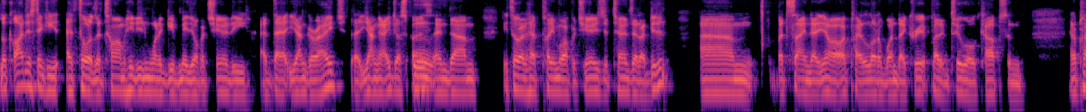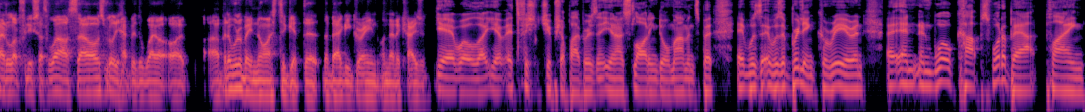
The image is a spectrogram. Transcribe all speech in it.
look, I just think he had thought at the time he didn't want to give me the opportunity at that younger age, that young age, I suppose. Mm. And um, he thought I'd have plenty more opportunities. It turns out I didn't. Um, but saying that, you know, I played a lot of one day cricket, played in two World Cups and and I played a lot for New South Wales. So I was really happy with the way I, I uh, but it would have been nice to get the the baggy green on that occasion. Yeah, well, uh, yeah, it's fish and chip shop paper, isn't it? You know, sliding door moments. But it was it was a brilliant career and and and World Cups. What about playing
